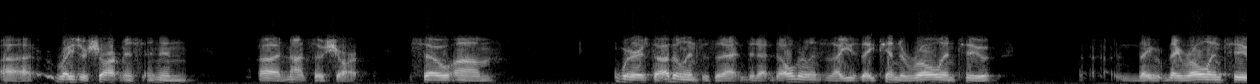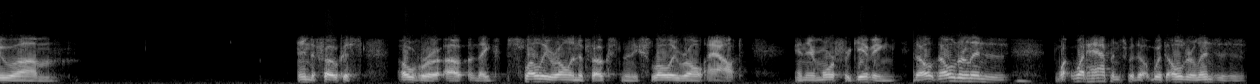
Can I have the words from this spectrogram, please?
uh, razor sharpness and then uh, not so sharp. So um, whereas the other lenses that, I, that I, the older lenses I use, they tend to roll into they they roll into um, into focus over. Uh, they slowly roll into focus and then they slowly roll out, and they're more forgiving. The, the older lenses, what, what happens with with older lenses is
